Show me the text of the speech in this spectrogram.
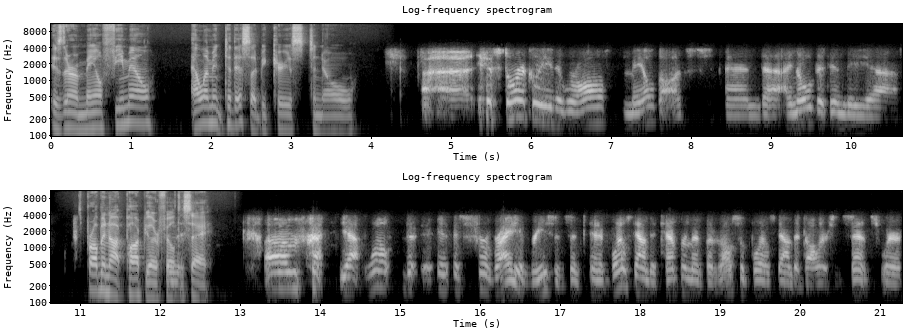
is there a male female element to this? I'd be curious to know. Uh, historically, they were all male dogs, and uh, I know that in the uh, it's probably not popular, Phil, the, to say. Um, yeah, well, the, it, it's for a variety of reasons, and, and, it boils down to temperament, but it also boils down to dollars and cents. Where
